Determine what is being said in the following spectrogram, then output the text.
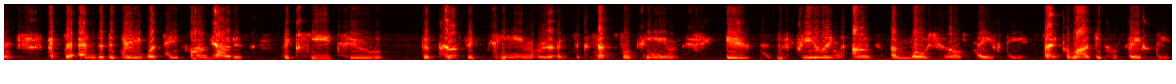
and at the end of the day, what they found out is the key to the perfect team or a successful team is the feeling of emotional safety, psychological safety.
